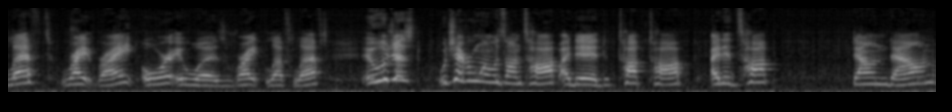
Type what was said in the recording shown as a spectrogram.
left, right, right, or it was right, left, left. It was just, whichever one was on top, I did top, top, I did top, down, down,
